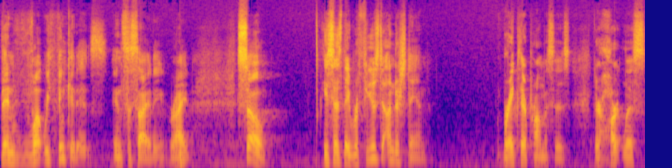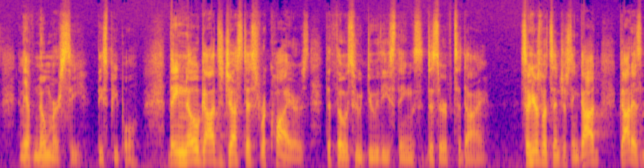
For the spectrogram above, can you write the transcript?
than what we think it is in society, right? So, he says they refuse to understand, break their promises, they're heartless, and they have no mercy, these people. They know God's justice requires that those who do these things deserve to die. So here's what's interesting God, God has,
